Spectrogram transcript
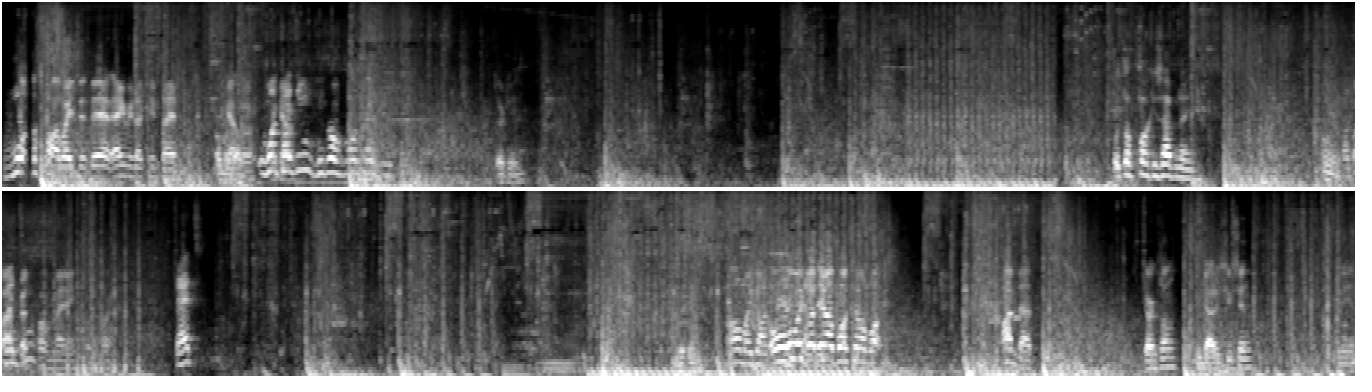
What the fuck? Wait, the, the aim is actually insane. Oh my god. careful, be careful. 120, he's on 120. 13. What the fuck is happening? Well, good 120. for many. What? Dead. Oh my god. Oh my god, in my box, in my box. I'm dead. Jarkon, you got it, you in. Get in.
